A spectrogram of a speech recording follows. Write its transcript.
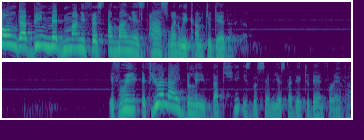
longer being made manifest amongst us when we come together. If, we, if you and I believe that He is the same yesterday, today, and forever,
